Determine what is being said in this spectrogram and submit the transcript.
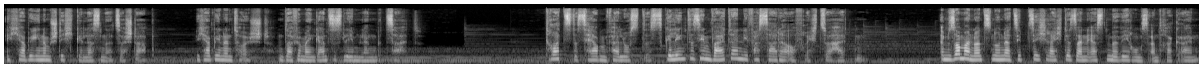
Ich habe ihn im Stich gelassen, als er starb. Ich habe ihn enttäuscht und dafür mein ganzes Leben lang bezahlt. Trotz des herben Verlustes gelingt es ihm weiterhin, die Fassade aufrechtzuerhalten. Im Sommer 1970 reicht er seinen ersten Bewährungsantrag ein.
